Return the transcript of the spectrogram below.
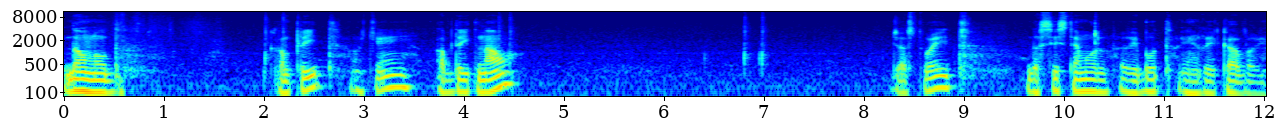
Download complete, okay, update now. Just wait. The system will reboot in recovery.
